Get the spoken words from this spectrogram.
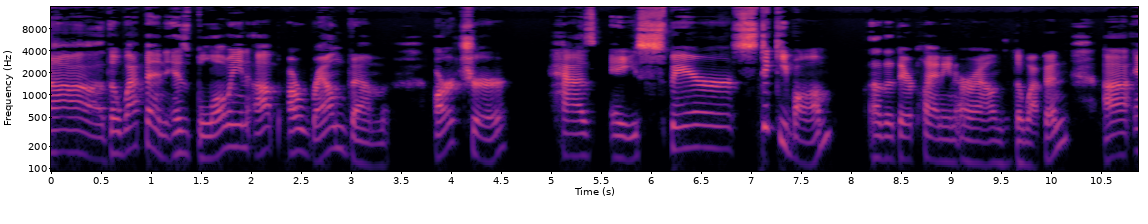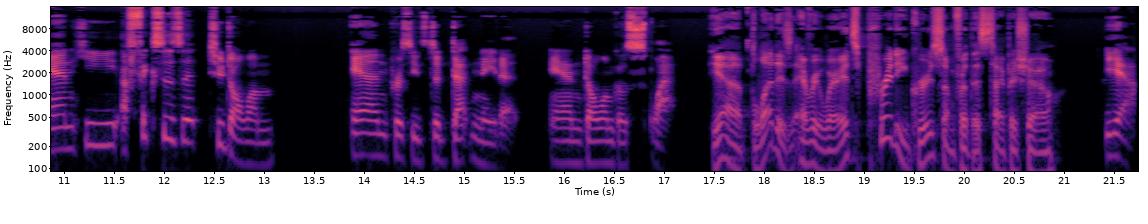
Uh, the weapon is blowing up around them. Archer has a spare sticky bomb uh, that they're planning around the weapon, uh, and he affixes it to Dolim and proceeds to detonate it. And Dolim goes splat. Yeah. Blood is everywhere. It's pretty gruesome for this type of show. Yeah,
